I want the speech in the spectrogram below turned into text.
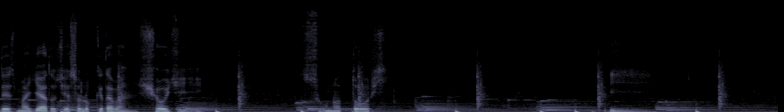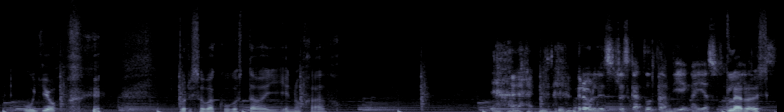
desmayados, ya solo quedaban Shoji y Tsunotori. Y huyó. Por eso Bakugo estaba ahí enojado. Pero les rescató también ahí a sus Claro, amigos. es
